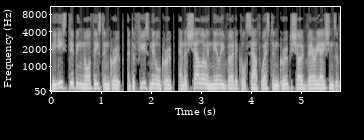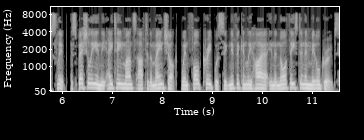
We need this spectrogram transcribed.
The east-dipping northeastern group, a diffuse middle group, and a shallow and nearly vertical southwestern group showed variations of slip, especially in the 18 months after the main shock, when fault creep was significantly higher in the northeastern and middle groups.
